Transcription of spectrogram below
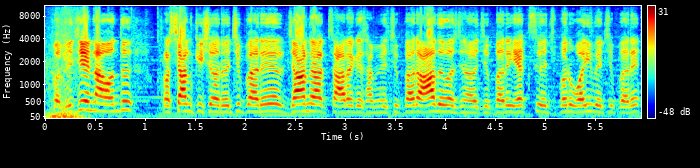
இப்போ விஜய் நான் வந்து பிரசாந்த் கிஷோர் வச்சுப்பாரு ஜானராஜ் சாரகசாமி வச்சுப்பாரு ஆதவர்ஜனா வச்சுப்பாரு எக்ஸ் வச்சுப்பாரு ஒய் வச்சுப்பாரு.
